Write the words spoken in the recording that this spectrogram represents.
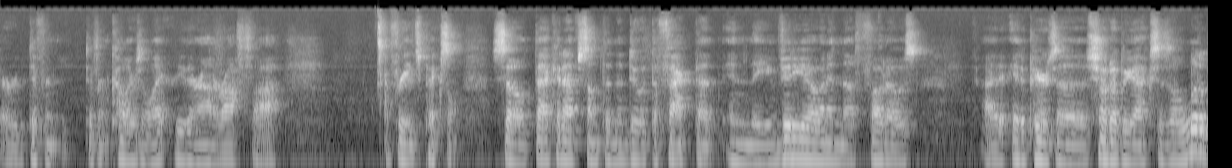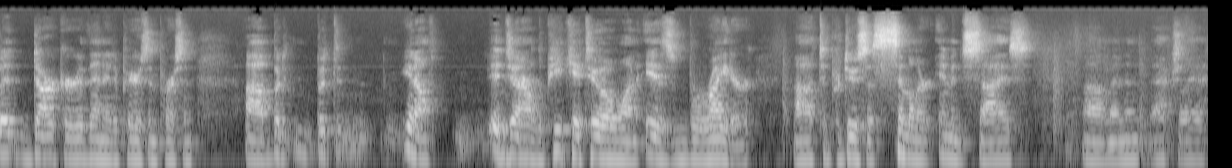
or different different colors of light are either on or off uh, for each pixel. So that could have something to do with the fact that in the video and in the photos, uh, it appears a uh, Show WX is a little bit darker than it appears in person. Uh, but but you know, in general, the PK201 is brighter uh, to produce a similar image size. Um, and then actually, I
